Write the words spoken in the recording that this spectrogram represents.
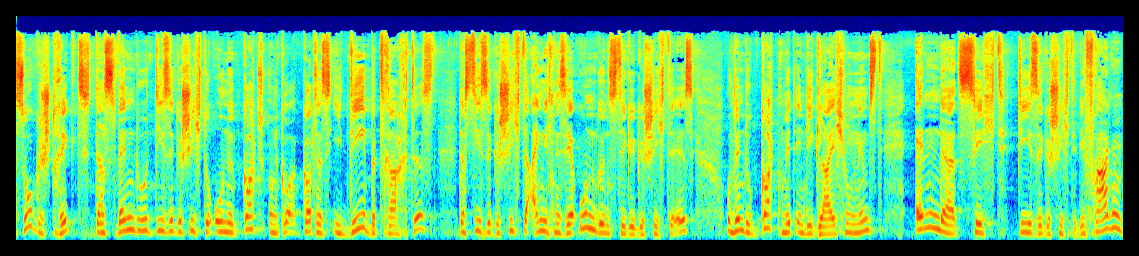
so gestrickt, dass wenn du diese Geschichte ohne Gott und Gottes Idee betrachtest, dass diese Geschichte eigentlich eine sehr ungünstige Geschichte ist. Und wenn du Gott mit in die Gleichung nimmst, ändert sich diese Geschichte. Die Fragen,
